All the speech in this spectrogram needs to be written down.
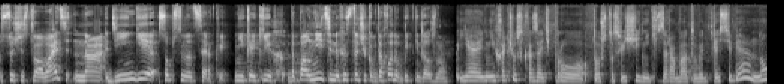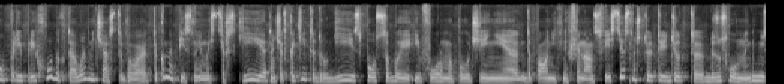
существовать на деньги, собственно, церкви. Никаких дополнительных источников дохода быть не должно. Я не хочу сказать про то, что священники зарабатывают для себя, но при приходах довольно часто бывают иконописные мастерские, значит, какие-то другие способы и формы получения дополнительных финансов. Естественно, что это идет, безусловно, не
